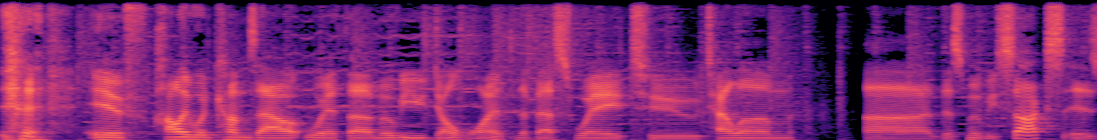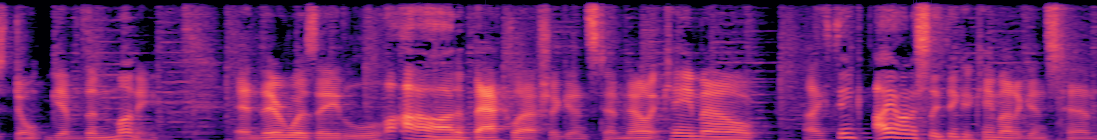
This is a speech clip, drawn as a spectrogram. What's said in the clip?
if Hollywood comes out with a movie you don't want, the best way to tell them uh, this movie sucks is don't give them money." And there was a lot of backlash against him. Now it came out I think I honestly think it came out against him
